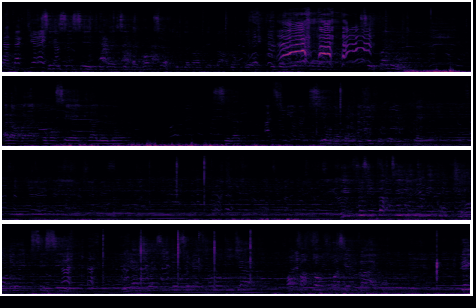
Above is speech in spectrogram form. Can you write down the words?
T'attaques direct, hein. c'est- ta grande sœur qui te donnera le départ. Donc, euh, c'est pas nous. Alors voilà, commencez à être là le long. C'est là. Si, on a on attend la musique, faut qu'elle nous prenne. Il faisait partie de tous les concurrents de la MCC. Il a choisi de se mettre un handicap en partant en troisième vague. Mais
